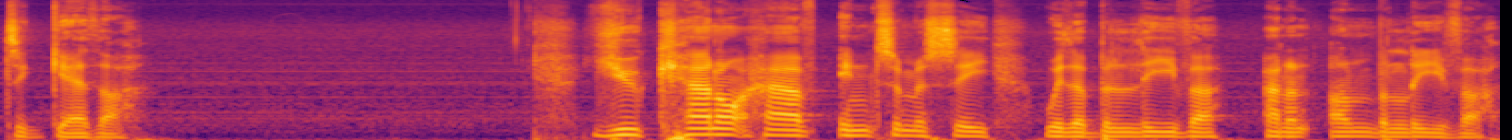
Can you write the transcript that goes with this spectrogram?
together. You cannot have intimacy with a believer and an unbeliever.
